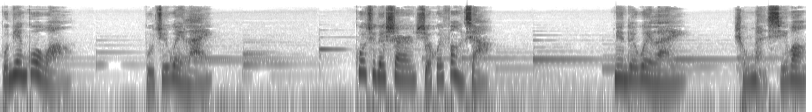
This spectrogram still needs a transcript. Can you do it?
不念过往，不惧未来。过去的事儿学会放下，面对未来，充满希望。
